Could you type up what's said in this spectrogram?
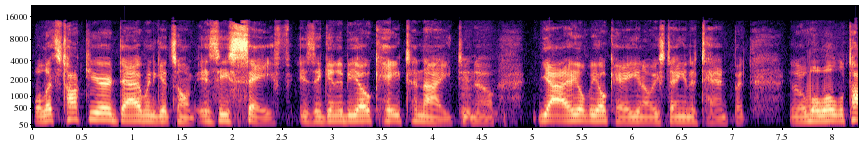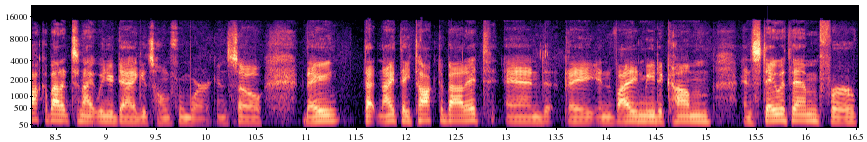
well, let's talk to your dad when he gets home. Is he safe? Is he going to be okay tonight? You mm-hmm. know, yeah, he'll be okay. You know, he's staying in a tent, but you know, well, we'll talk about it tonight when your dad gets home from work. And so they that night they talked about it and they invited me to come and stay with them for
